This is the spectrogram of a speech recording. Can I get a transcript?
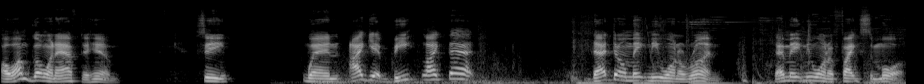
Oh, I'm going after him. See, when I get beat like that, that don't make me want to run. That make me want to fight some more.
